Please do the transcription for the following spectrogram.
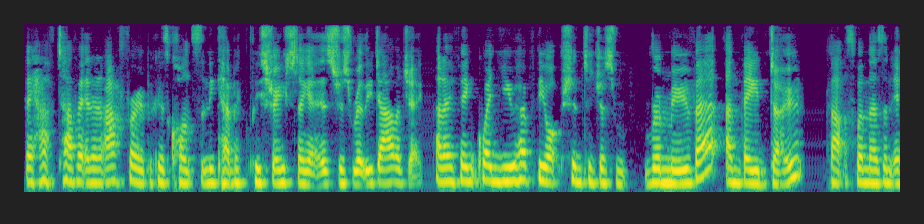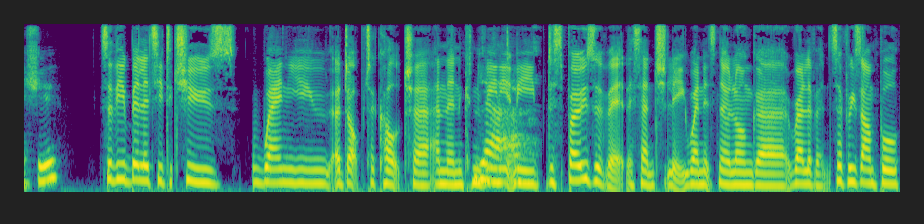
they have to have it in an afro because constantly chemically straightening it is just really damaging. And I think when you have the option to just just remove it and they don't, that's when there's an issue. So the ability to choose when you adopt a culture and then conveniently yeah. dispose of it essentially when it's no longer relevant. So for example,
